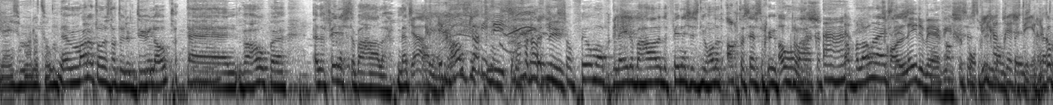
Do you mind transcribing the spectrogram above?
deze marathon? De marathon is natuurlijk duurloop. En we hopen de finish te behalen. Met z'n allen. ik hoop dat niet, vanaf nu. Zoveel mogelijk leden behalen. De finish is die 168 uur volmaken. Wat belangrijk is. Gewoon ledenwerving. 168 Wie gaat presenteren? Kom Met op.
